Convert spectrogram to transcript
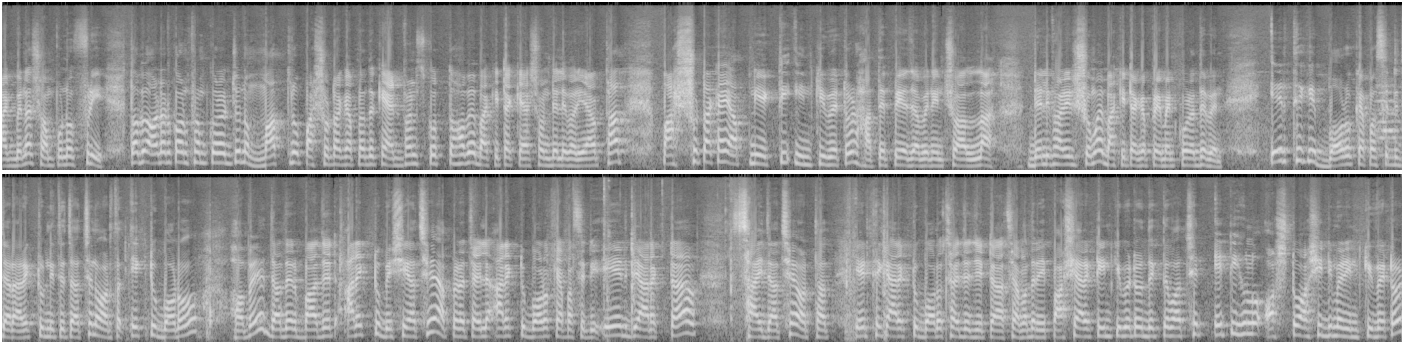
লাগবে না, সম্পূর্ণ ফ্রি তবে অর্ডার কনফার্ম করার জন্য মাত্র পাঁচশো টাকা আপনাদেরকে অ্যাডভান্স করতে হবে, বাকিটা ক্যাশ অন ডেলিভারি অর্থাৎ পাঁচশো টাকায় আপনি একটি ইনকিউবেটর হাতে পেয়ে যাবেন ইনশাআল্লাহ। ডেলিভারির সময় বাকি টাকা পেমেন্ট করে দেবেন। এর থেকে বড় ক্যাপাসিটি যারা আরেকটু নিতে চাচ্ছেন, অর্থাৎ একটু বড় হবে, যাদের বাজেট আরেকটু বেশি আছে, আপনারা চাইলে আরেকটু বড় ক্যাপাসিটি এর যে আরেকটা সাইজ আছে, অর্থাৎ এর থেকে আরেকটু বড় সাইজে যেটা আছে, আমাদের এই পাশে আরেকটা ইনকিউবেটর দেখতে পাচ্ছেন এটি হলো অষ্টআশি ডিমের ইনকিউবেটর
